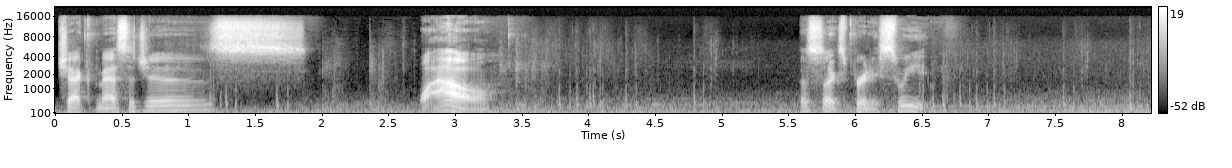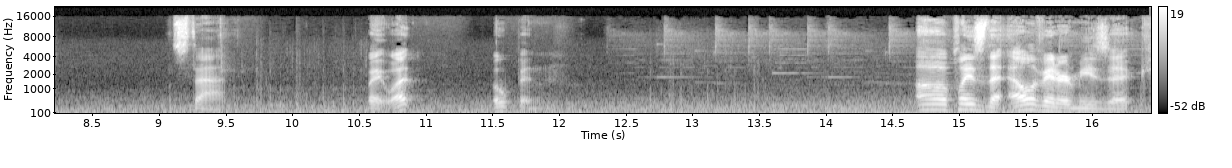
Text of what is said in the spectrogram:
Check messages. Wow. This looks pretty sweet. What's that? Wait, what? Open. Oh, it plays the elevator music.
